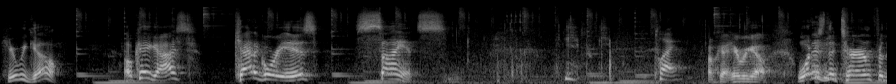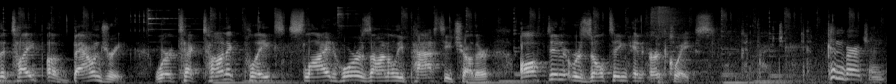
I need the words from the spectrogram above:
Here we go. Okay, guys. Category is science. Play. Okay, here we go. What is the term for the type of boundary where tectonic plates slide horizontally past each other, often resulting in earthquakes? Convergent.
